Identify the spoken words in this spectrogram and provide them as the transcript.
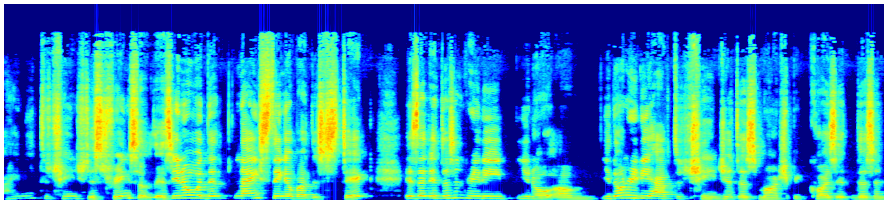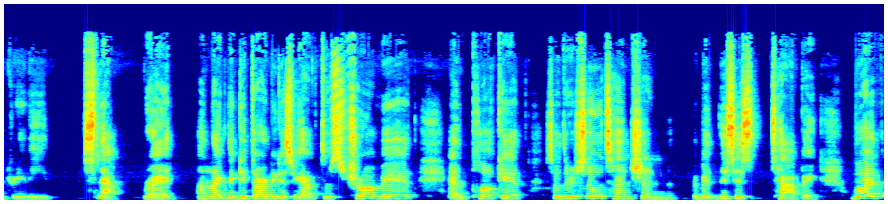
i need to change the strings of this. You know what the nice thing about the stick is that it doesn't really you know um you don't really have to change it as much because it doesn't really snap right? Unlike the guitar because you have to strum it and pluck it. So there's no tension but this is tapping. But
